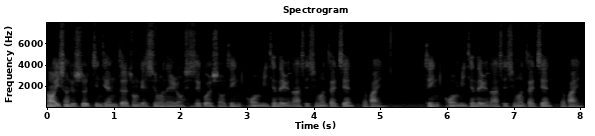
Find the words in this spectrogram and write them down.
好，以上就是今天的重点新闻内容，谢谢各位收听，我们明天的元大旗新闻再见，拜拜。听，我们明天的元大写新闻再见，拜拜。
